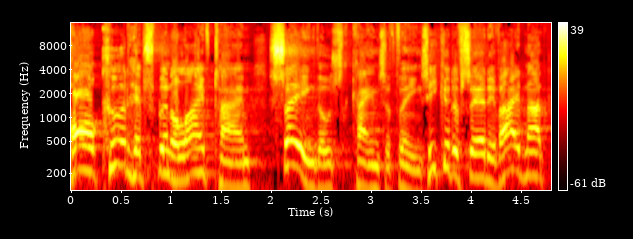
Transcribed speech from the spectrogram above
Paul could have spent a lifetime saying those kinds of things. He could have said, If I had not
